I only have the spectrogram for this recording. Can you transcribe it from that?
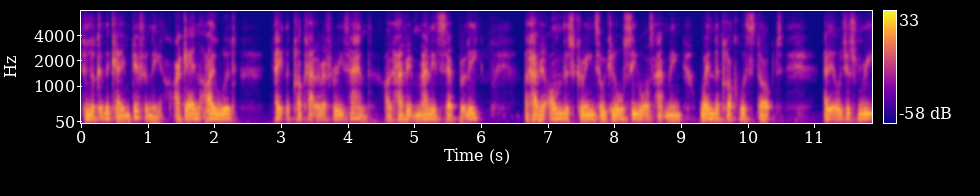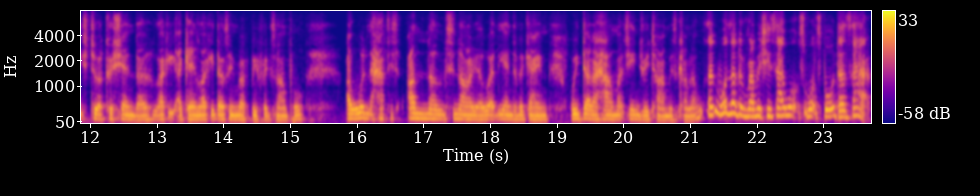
to look at the game differently. Again, I would take the clock out of the referee's hand. I'd have it managed separately. I'd have it on the screen so we could all see what was happening when the clock was stopped, and it will just reach to a crescendo, like again, like it does in rugby, for example. I wouldn't have this unknown scenario at the end of a game we don't know how much injury time is coming. What, what load of rubbish is that? What what sport does that?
